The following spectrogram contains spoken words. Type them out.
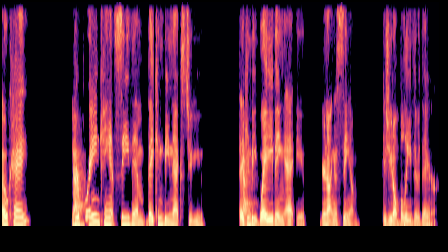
Okay. Yeah. Your brain can't see them. They can be next to you, they Yeah. can be waving at you. You're not going to see them because you don't believe they're there.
